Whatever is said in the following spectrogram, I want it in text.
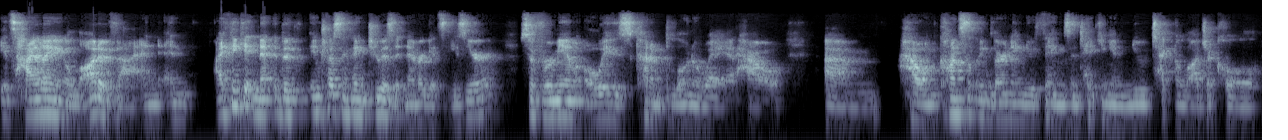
it's highlighting a lot of that. And and I think it ne- the interesting thing too is it never gets easier. So for me, I'm always kind of blown away at how um, how I'm constantly learning new things and taking in new technological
